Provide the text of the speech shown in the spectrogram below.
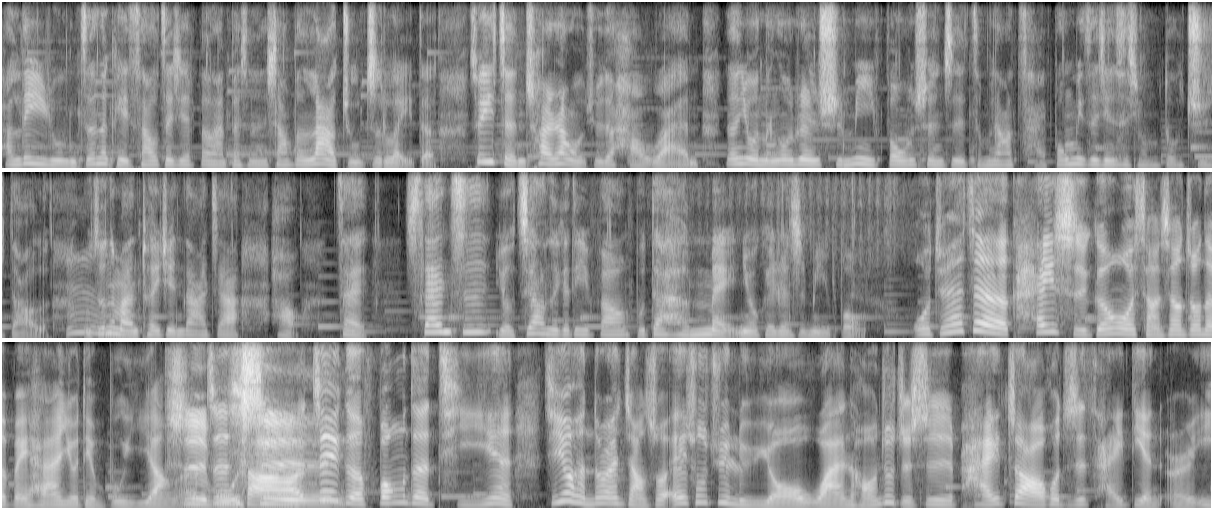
啊，例如你真的可以烧这些蜂来变成香氛蜡烛之类的，所以一整串让我觉得好玩，那又能够认识蜜蜂，甚至怎么样采蜂蜜这件事情，我们都知道了。嗯、我真的蛮推荐大家，好在。三只有这样的一个地方，不但很美，你又可以认识蜜蜂。我觉得这开始跟我想象中的北海岸有点不一样了，是不是？这个风的体验，其实有很多人讲说，哎，出去旅游玩好像就只是拍照或者是踩点而已。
